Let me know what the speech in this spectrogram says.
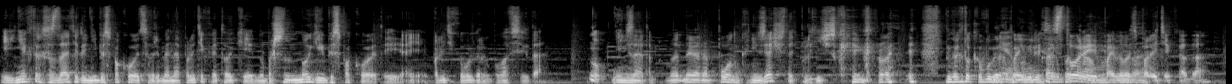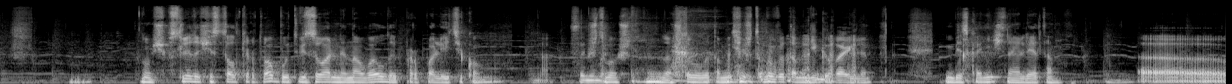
И некоторых создателей не беспокоит современная политика, это окей, но большинство многих беспокоит, и и политика в играх была всегда. Ну, я не знаю, там, на- наверное, Понг нельзя считать политической игрой. Но как только в играх Не, ну, появились бы истории, там, появилась да. политика, да. Ну, в общем, следующий Сталкер 2 будет визуальной новеллой про политику. Да с аниме. Что, что- да, что вы в этом, что вы в этом не говорили. Бесконечное лето. Э,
